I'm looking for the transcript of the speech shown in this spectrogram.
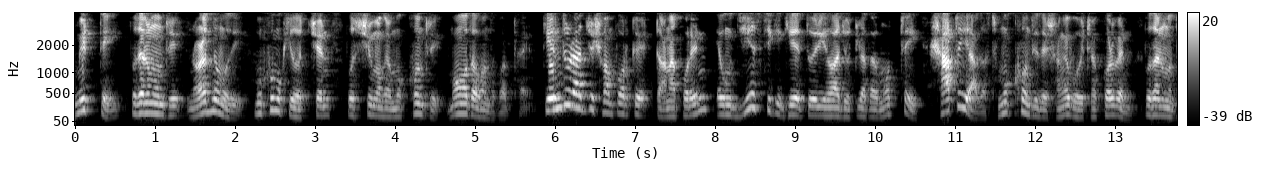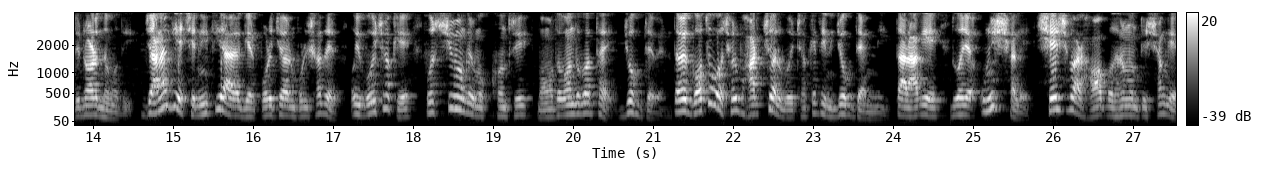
মিটতেই প্রধানমন্ত্রী নরেন্দ্র মোদী মুখোমুখি হচ্ছেন পশ্চিমবঙ্গের মুখ্যমন্ত্রী মমতা বন্দ্যোপাধ্যায়। কেন্দ্র রাজ্য সম্পর্কে টানা পড়েন এবং জিএসটি কে ঘিরে তৈরি হওয়া জটিলতার মধ্যেই সাতই আগস্ট মুখ্যমন্ত্রীদের সঙ্গে বৈঠক করবেন প্রধানমন্ত্রী নরেন্দ্র মোদী। জানা গিয়েছে, নীতি আয়োগের পরিচালন পরিষদের ওই বৈঠকে পশ্চিমবঙ্গের মুখ্যমন্ত্রী মমতা বন্দ্যোপাধ্যায় যোগ দেবেন। তবে গত বছর ভার্চুয়াল বৈঠকে তিনি যোগ দেননি। তার আগে দু হাজার উনিশ সালে শেষবার হওয়া প্রধানমন্ত্রীর সঙ্গে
